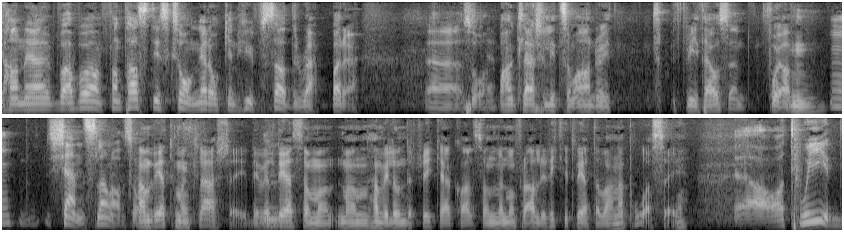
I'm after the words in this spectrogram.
han är, var, var en fantastisk sångare och en hyfsad rappare. Eh, så. Och han klär sig lite som Andre 3000, får jag känslan av. Så. Han vet hur man klär sig. Det är väl det som man, man, han vill understryka, Karlsson. Men man får aldrig riktigt veta vad han har på sig. Ja, tweed.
